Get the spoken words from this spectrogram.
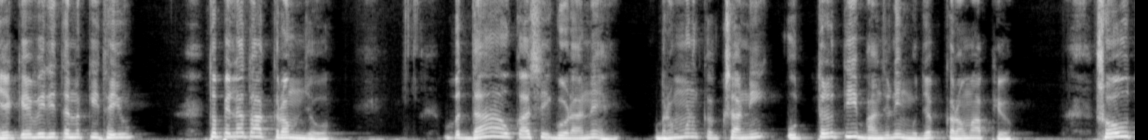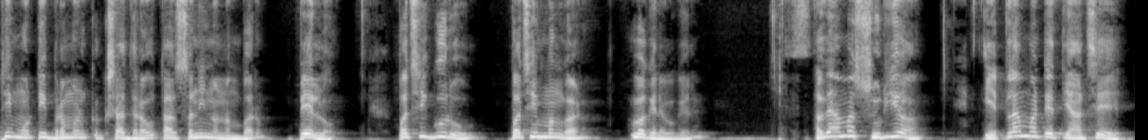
એ કેવી રીતે નક્કી થયું? તો પહેલાં તો આ ક્રમ જુઓ. બધા અવકાશી ગોળાને ભ્રમણ કક્ષાની ઉતરતી ભાંજણી મુજબ ક્રમ આપ્યો સૌથી મોટી ભ્રમણ કક્ષા ધરાવતા શનિનો નંબર પહેલો, પછી ગુરુ, પછી મંગળ વગેરે વગેરે. હવે આમાં સૂર્ય એટલા માટે ત્યાં છે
